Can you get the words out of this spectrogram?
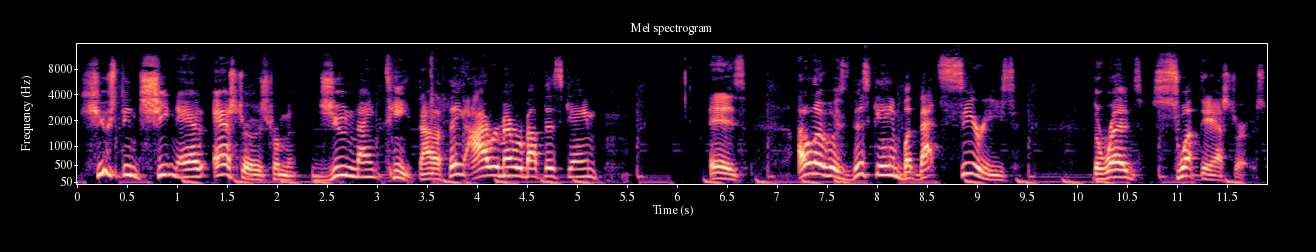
Houston Cheating Astros from June 19th. Now, the thing I remember about this game is I don't know if it was this game, but that series, the Reds swept the Astros.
